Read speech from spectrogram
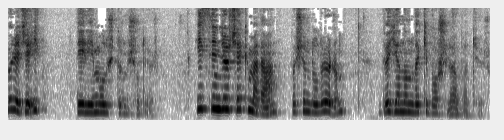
Böylece ilk deliğimi oluşturmuş oluyorum. Hiç zincir çekmeden başını doluyorum ve yanındaki boşluğa batıyorum.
